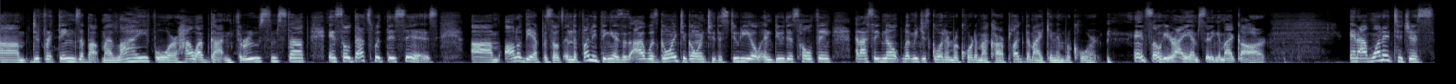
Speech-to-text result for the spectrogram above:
um, different things about my life or how I've gotten through some stuff. And so that's what this is. Um, all of the episodes. And the funny thing is, is I was going to go into the studio and do this whole thing. And I said, no, let me just go ahead and record in my car, plug the mic in and record. and so here I am sitting in my car. And I wanted to just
